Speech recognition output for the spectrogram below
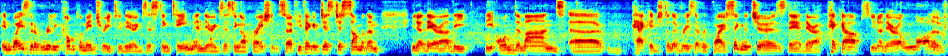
in ways that are really complementary to their existing team and their existing operations. So if you think of just just some of them, you know, there are the the on-demand uh, package deliveries that require signatures. There there are pickups. You know, there are a lot of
